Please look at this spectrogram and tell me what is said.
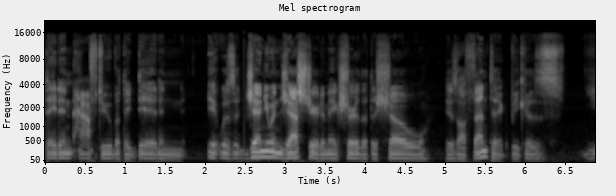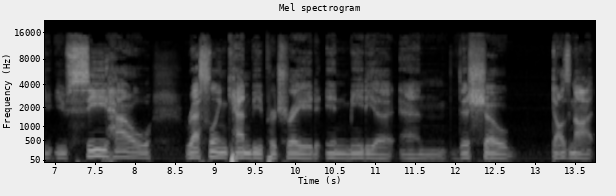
they didn't have to but they did and it was a genuine gesture to make sure that the show is authentic because you you see how wrestling can be portrayed in media and this show does not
